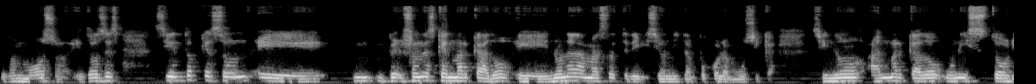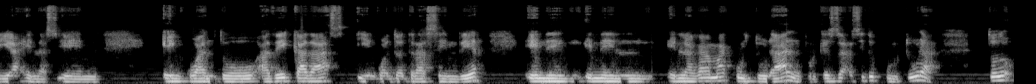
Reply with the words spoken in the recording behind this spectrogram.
qué famoso! Entonces, siento que son personas que han marcado no nada más la televisión ni tampoco la música, sino han marcado una historia en las... En, en cuanto a décadas y en cuanto a trascender en, el, en, el, en la gama cultural, porque es, ha sido cultura. Todo,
